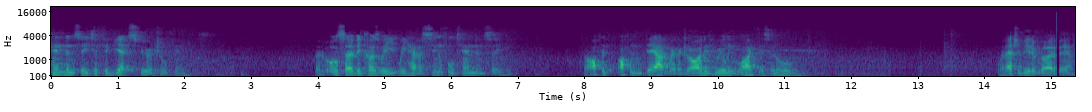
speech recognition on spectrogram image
tendency to forget spiritual things, but also because we, we have a sinful tendency to often, often doubt whether God is really like this at all. What attribute of God about?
